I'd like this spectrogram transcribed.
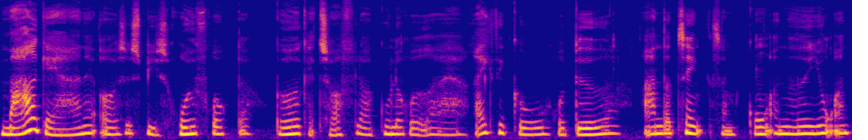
Meget gerne også spis rodfrugter, både kartofler og gulerødder er rigtig gode, rødbeder, andre ting, som gror nede i jorden,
